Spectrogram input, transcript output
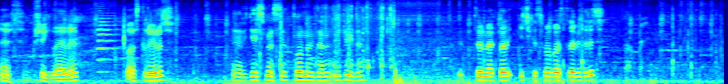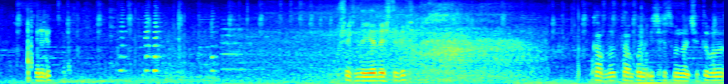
Evet. Bu şekilde ayarlayıp bastırıyoruz. Eğer geçmezse tornavidanın ucuyla tırnakları iç kısma bastırabiliriz. Böyle şekilde yerleştirdik. Kablo tamponun iç kısmından çıktı. Bunu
